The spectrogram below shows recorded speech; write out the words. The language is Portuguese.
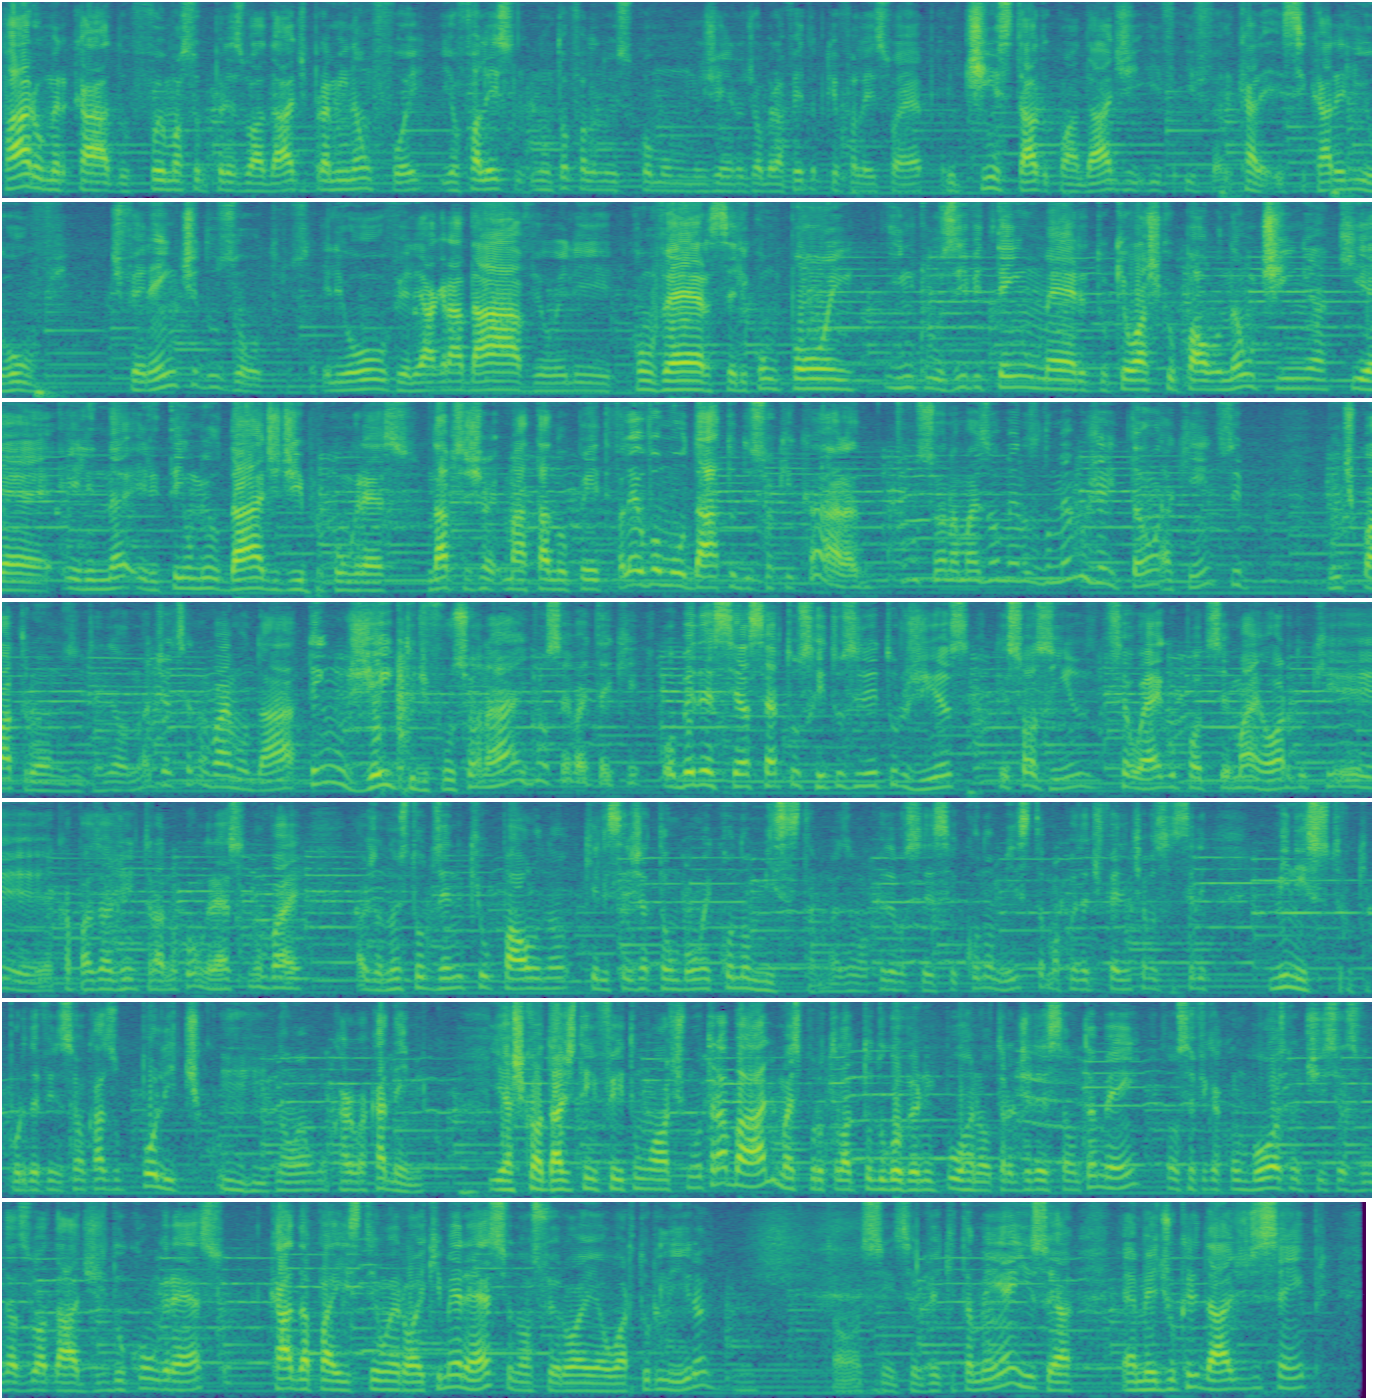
para o mercado foi uma surpresa o Haddad, para mim não foi. E eu falei isso, não estou falando isso como um engenheiro de obra feita, porque eu falei isso à época. Eu tinha estado com o Haddad e, e cara, esse cara ele ouve diferente dos outros. Ele ouve, ele é agradável, ele conversa, ele compõe. E, inclusive tem um mérito que eu acho que o Paulo não tinha, que é ele, ele tem humildade de ir pro Congresso. Não dá pra você matar no peito e falar, eu vou mudar tudo isso aqui. Cara, funciona mais ou menos do mesmo jeitão há 500 e 24 anos, entendeu? Não adianta, você não vai mudar. Tem um jeito de funcionar e você vai ter que obedecer a certos ritos e liturgias, que sozinho seu ego pode ser maior do que a capacidade de entrar no Congresso. Não vai. Eu já não estou dizendo que o Paulo não, que ele seja tão bom economista, mas uma coisa é você ser economista, uma coisa diferente é você ser ministro, que por definição é um caso político, uhum. não é um cargo acadêmico. E acho que o Haddad tem feito um ótimo trabalho, mas por outro lado todo o governo empurra na outra direção também. Então você fica com boas notícias vindas do Haddad e do Congresso. Cada país tem um herói que merece. O nosso herói é o Arthur Lira. Então, assim, você vê que também é isso, é a, é a mediocridade de sempre.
